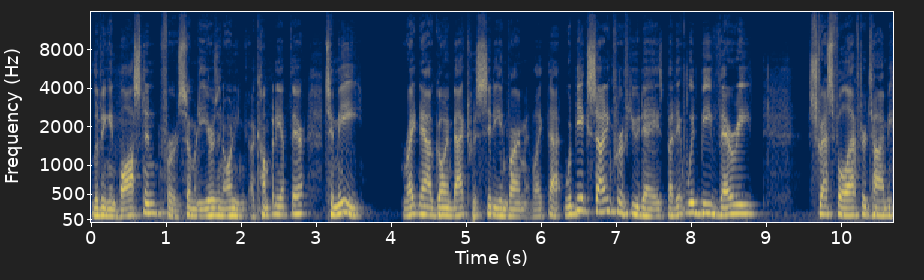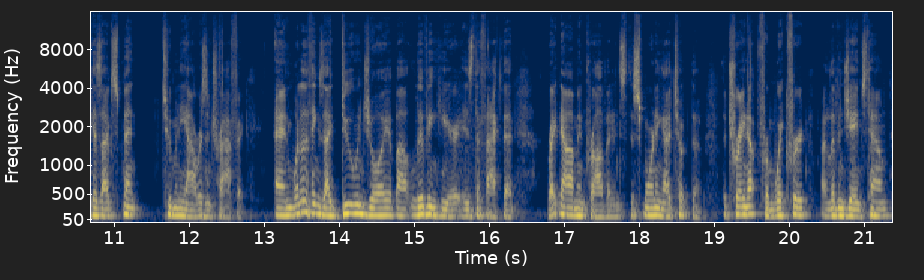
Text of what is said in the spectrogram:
living in Boston for so many years and owning a company up there. To me, right now, going back to a city environment like that would be exciting for a few days, but it would be very stressful after time because I've spent too many hours in traffic. And one of the things I do enjoy about living here is the fact that right now I'm in Providence. This morning I took the, the train up from Wickford. I live in Jamestown.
